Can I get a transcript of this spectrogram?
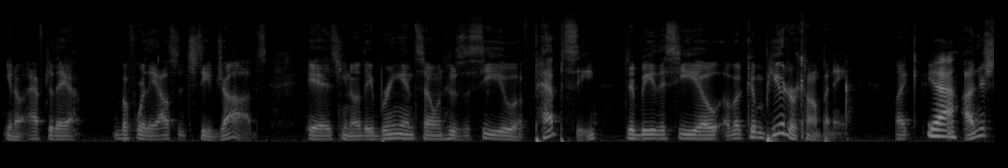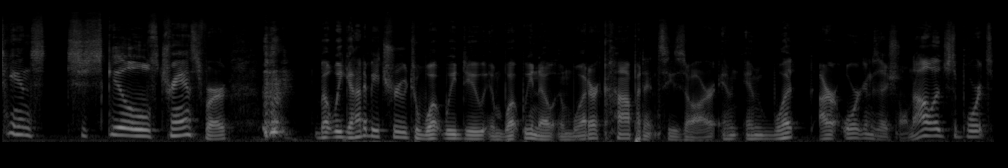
you know, after they before they ousted Steve Jobs, is you know they bring in someone who's the CEO of Pepsi to be the CEO of a computer company. Like, Yeah. I understand skills transfer, but we got to be true to what we do and what we know and what our competencies are and, and what our organizational knowledge supports.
